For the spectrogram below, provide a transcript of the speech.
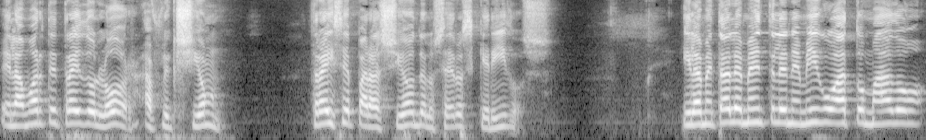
En la muerte trae dolor, aflicción, trae separación de los seres queridos. Y lamentablemente el enemigo ha tomado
